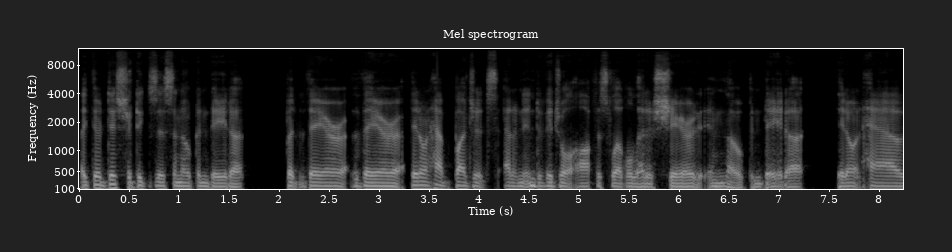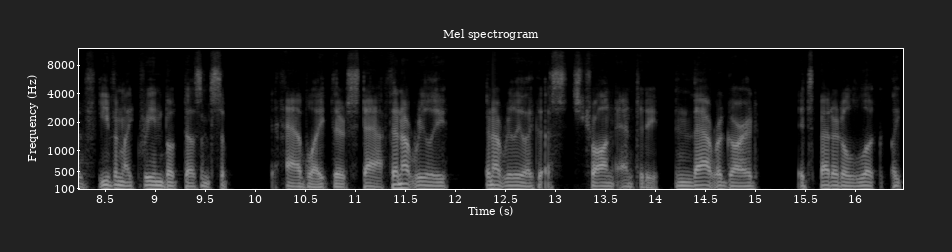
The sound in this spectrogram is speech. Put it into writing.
like their district exists in open data but they're they're they don't have budgets at an individual office level that is shared in the open data they don't have even like greenbook doesn't have like their staff they're not really they're not really like a strong entity in that regard it's better to look like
